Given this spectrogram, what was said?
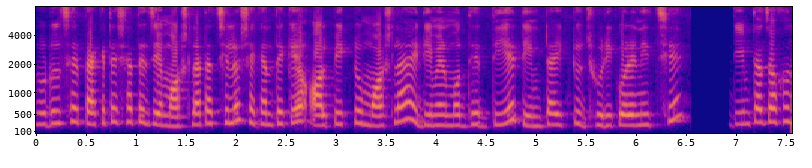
নুডলসের প্যাকেটের সাথে যে মশলাটা ছিল সেখান থেকে অল্প একটু মশলা এই ডিমের মধ্যে দিয়ে ডিমটা একটু ঝুরি করে নিচ্ছি। ডিমটা যখন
